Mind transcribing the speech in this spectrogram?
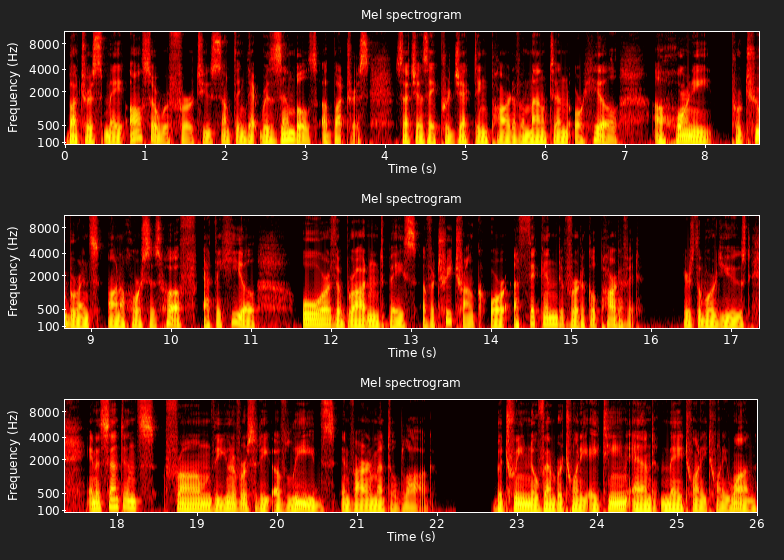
Buttress may also refer to something that resembles a buttress, such as a projecting part of a mountain or hill, a horny protuberance on a horse's hoof at the heel, or the broadened base of a tree trunk, or a thickened vertical part of it. Here's the word used in a sentence from the University of Leeds environmental blog. Between November 2018 and May 2021,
